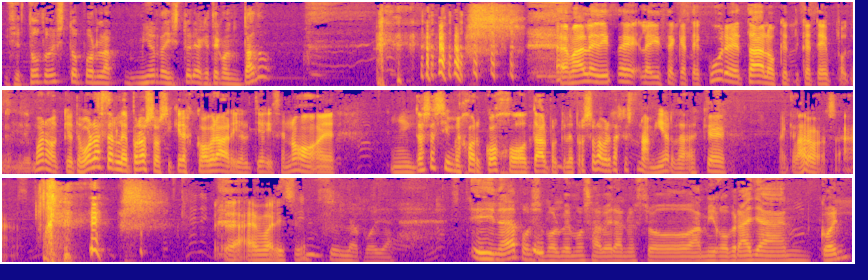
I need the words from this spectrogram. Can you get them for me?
Dice, ¿todo esto por la mierda de historia que te he contado? Además le dice, le dice que te cure tal o que, que te bueno, que te vuelva a hacer leproso si quieres cobrar y el tío dice, "No, eh, no sé si mejor cojo o tal, porque leproso la verdad es que es una mierda, es que eh, claro, o sea, es buenísimo. Es la polla. Y nada, pues volvemos a ver a nuestro amigo Brian Cohen.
